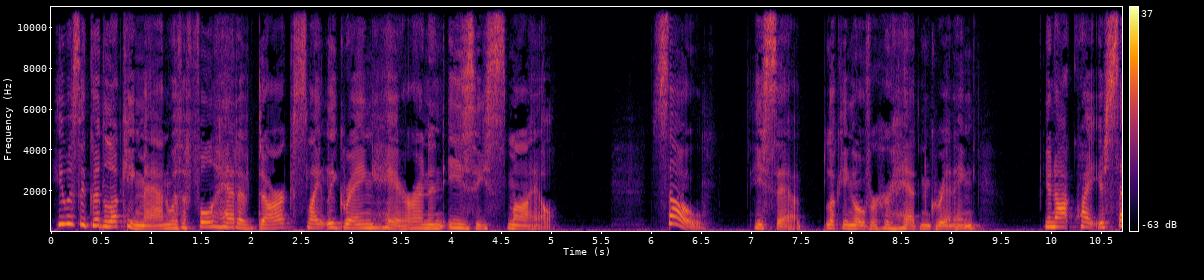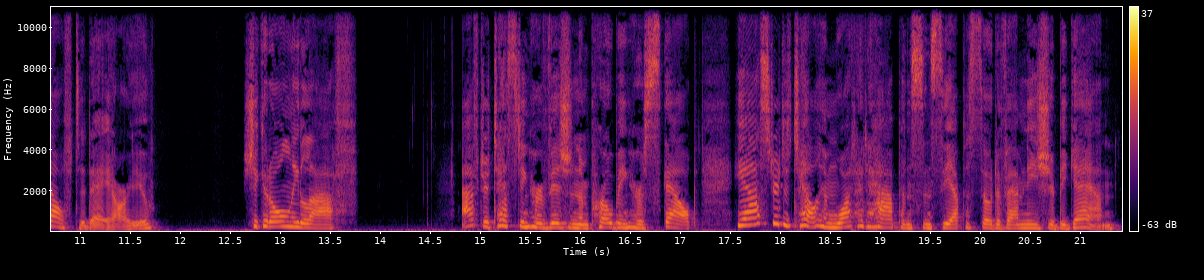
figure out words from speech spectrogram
He was a good looking man with a full head of dark, slightly graying hair and an easy smile. So, he said, looking over her head and grinning, you're not quite yourself today, are you? She could only laugh. After testing her vision and probing her scalp, he asked her to tell him what had happened since the episode of amnesia began.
